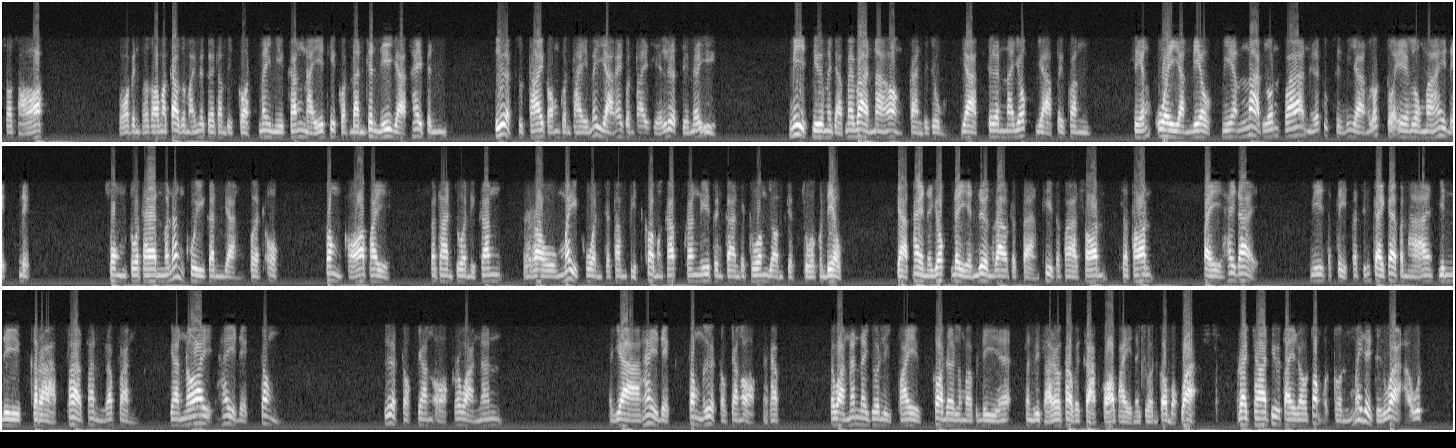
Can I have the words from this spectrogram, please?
สส บอเป็นสสมาเก้าสมัยไม่เคยทำผิดกฎไม่มีครั้งไหนที่กดดันเช่นนี้อยากให้เป็นเลือดสุดท้ายของคนไทย ไม่อยากให้คนไทยเสียเลือดเสียเนื้ออีก มีดยืมมาจากแม่บ้านหน้าห้องการประชุม อยากเตือนนายก อย่าไปฟังเสียงอวยอย่างเดียว มีอำนาจล้นฟ้าเหนือทุกสิ่งทุกอย่างลดตัวเองลงมาให้เด็กๆส่งตัวแทนมานั่งคุยกันอย่างเปิดอก ต้องขออภัยประธานชวนอีกครั้ง เราไม่ควรจะทำผิดข้อบังคับ ครั้งนี้เป็นการประท้วงยอมเจ็บตัวคนเดียว อยากให้นายกได้เห็นเรื่องราวต่างๆ ที่สภาซ้อนสะท้อนไปให้ได้ มีสติตัดสินใจแก้ปัญหา ยินดีกราบถ้าท่านรับฟัง อย่างน้อยให้เด็กต้อง เลือดตกยางออกระหว่างนั้น อย่าให้เด็กต้องเลือดตกยางออกนะครับ ระหว่างนั้นนายชวนหลีกภัยก็เดินลงมาพอดีฮะ ท่านวิสาก็เข้าไปกราบขออภัยในชวนก็บอกว่า ประชาธิปไตยเราต้องอดทนไม่ได้ถือว่าอาวุธ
